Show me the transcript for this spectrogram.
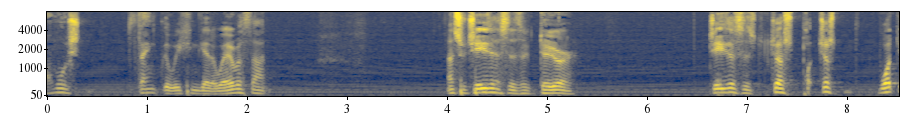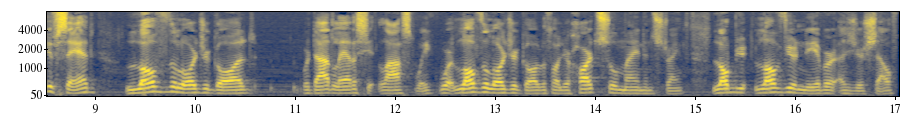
almost think that we can get away with that. And so Jesus is a doer. Jesus is just, just what you've said. Love the Lord your God. Where Dad led us last week. Love the Lord your God with all your heart, soul, mind, and strength. Love your, love your neighbor as yourself.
